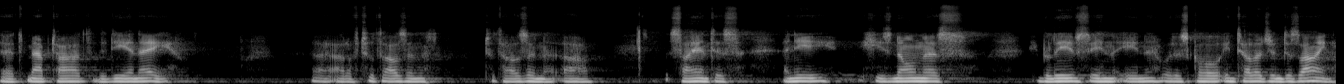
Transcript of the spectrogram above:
that mapped out the DNA uh, out of 2000 2,000 uh, scientists, and he, he's known as, he believes in, in what is called intelligent design.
